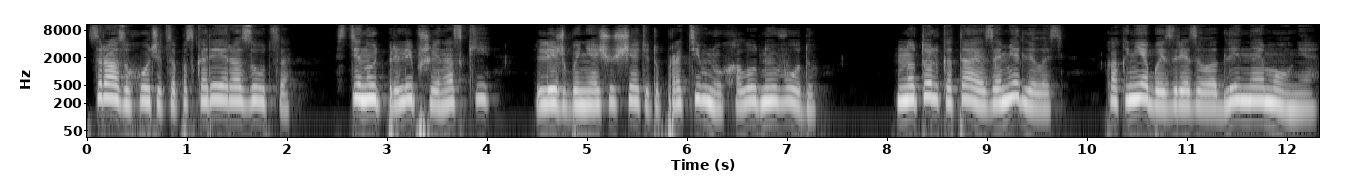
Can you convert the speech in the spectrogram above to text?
Сразу хочется поскорее разуться, стянуть прилипшие носки, лишь бы не ощущать эту противную холодную воду. Но только Тая замедлилась, как небо изрезала длинная молния.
